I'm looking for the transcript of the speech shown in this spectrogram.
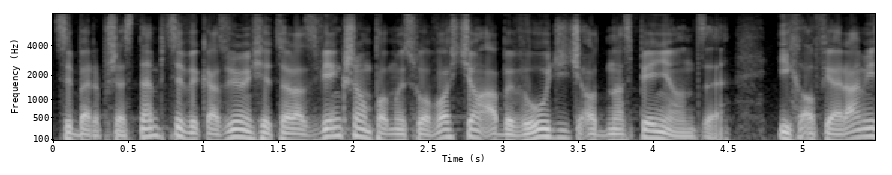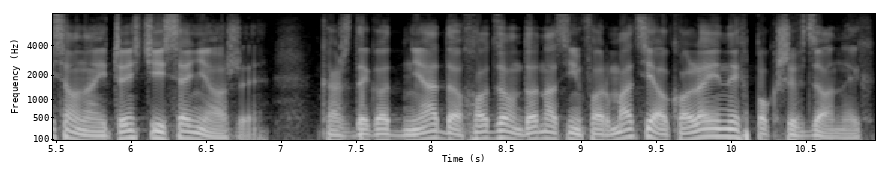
Cyberprzestępcy wykazują się coraz większą pomysłowością, aby wyłudzić od nas pieniądze. Ich ofiarami są najczęściej seniorzy. Każdego dnia dochodzą do nas informacje o kolejnych pokrzywdzonych.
